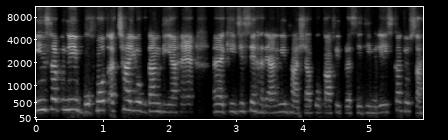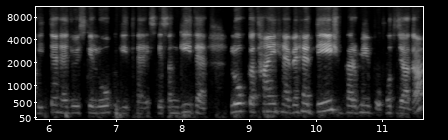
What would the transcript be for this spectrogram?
इन सबने बहुत अच्छा योगदान दिया है कि जिससे हरियाणवी भाषा को काफ़ी प्रसिद्धि मिली। इसका जो साहित्य है, जो इसके लोकगीत है, इसके संगीत है लोक कथाएँ हैं, वह देश भर में बहुत ज़्यादा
